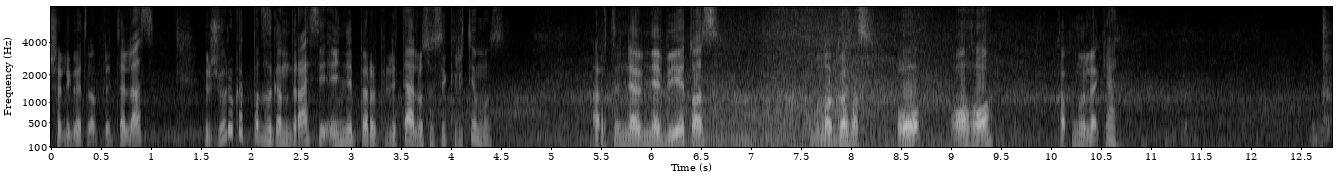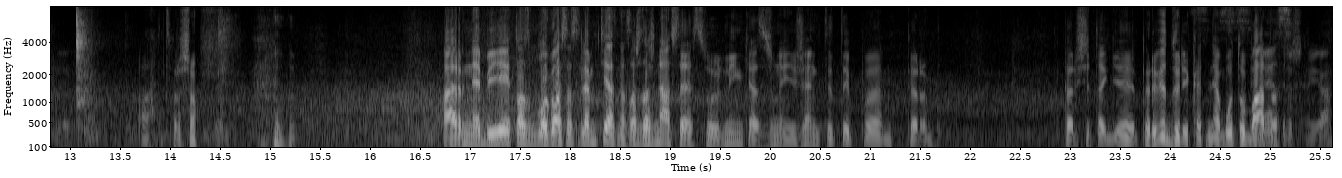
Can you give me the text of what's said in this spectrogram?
šalygatvę plyteles ir žiūriu, kad pats gan drąsiai eini per plytelių susikirtimus. Ar tu ne, nebijai tos blogosios... O, oho, kap nulėkė. O, atsiprašau. Ar nebijai tos blogosios lemties, nes aš dažniausiai esu linkęs, žinai, žengti taip e, per, per šitągi, per vidurį, kad nebūtų batas. Ja?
